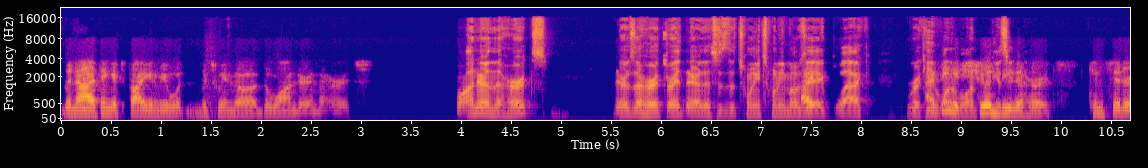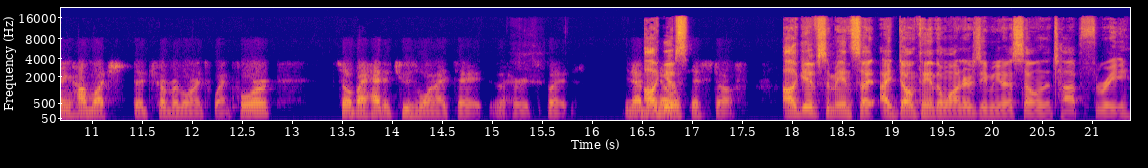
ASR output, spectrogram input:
but now I think it's probably going to be between the the Wander and the Hurts. Wander and the Hurts. There's the Hurts right there. This is the 2020 Mosaic I, Black rookie. I think it one should be the Hurts, considering how much the Trevor Lawrence went for. So if I had to choose one, I'd say the Hurts, but you never I'll know give, with this stuff. I'll give some insight. I don't think the Wander is even going to sell in the top three.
